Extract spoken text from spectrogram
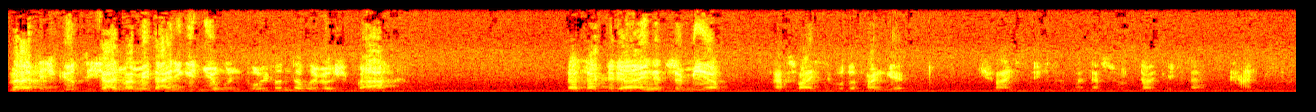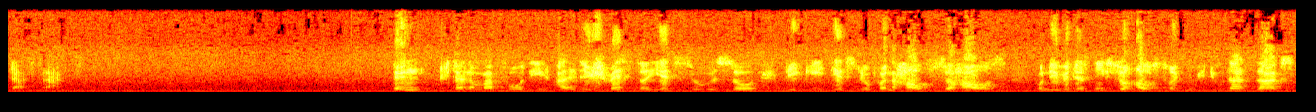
Als ich kürzlich einmal mit einigen jungen Brüdern darüber sprach, da sagte der eine zu mir, ach, weißt du, Bruder Fange, ich weiß nicht, ob man das so deutlich sagen kann, wie du das sagst. Denn stell dir mal vor, die alte Schwester jetzt sowieso, die geht jetzt nur von Haus zu Haus und die wird jetzt nicht so ausdrücken, wie du das sagst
